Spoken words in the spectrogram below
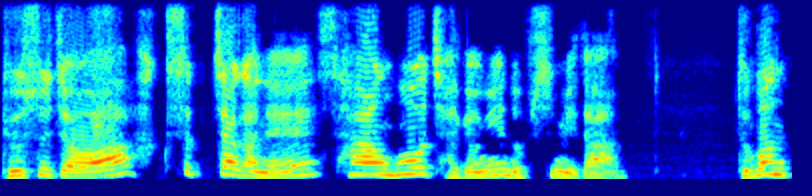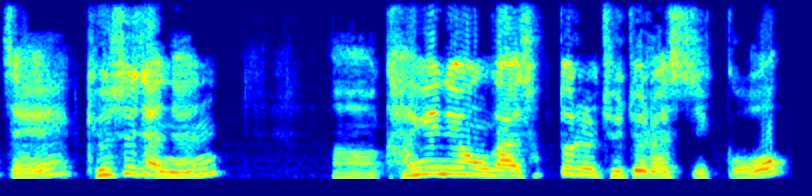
교수자와 학습자 간의 상호 작용이 높습니다. 두 번째, 교수자는 어, 강의 내용과 속도를 조절할 수 있고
